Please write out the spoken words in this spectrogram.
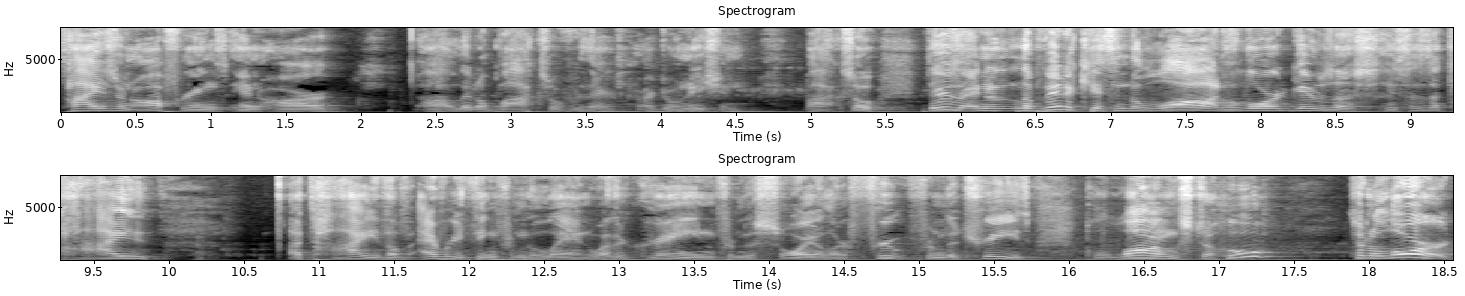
tithes and offerings in our uh, little box over there, our donation box. So there's in Leviticus in the law the Lord gives us. He says a tithe a tithe of everything from the land, whether grain from the soil or fruit from the trees, belongs to who? To the Lord.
